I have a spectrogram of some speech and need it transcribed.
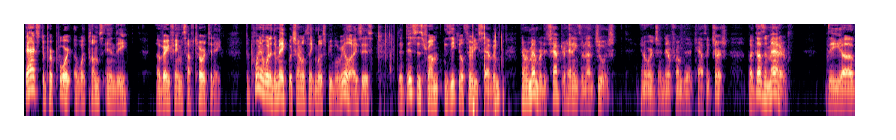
That's the purport of what comes in the very famous Haftorah today. The point I wanted to make, which I don't think most people realize, is that this is from Ezekiel 37. Now remember, the chapter headings are not Jewish in origin; they're from the Catholic Church, but it doesn't matter. The uh,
